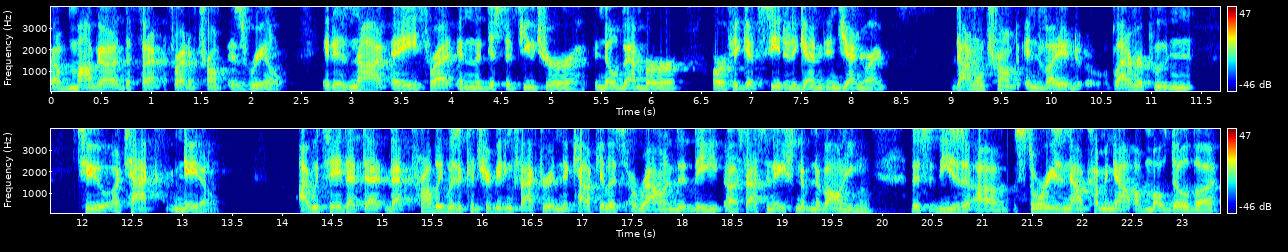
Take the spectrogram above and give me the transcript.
of MAGA, the threat, threat of Trump is real. It is not a threat in the distant future, in November, or if he gets seated again in January. Donald Trump invited Vladimir Putin to attack NATO. I would say that that that probably was a contributing factor in the calculus around the assassination of Navalny. Mm-hmm. This these uh, stories now coming out of Moldova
